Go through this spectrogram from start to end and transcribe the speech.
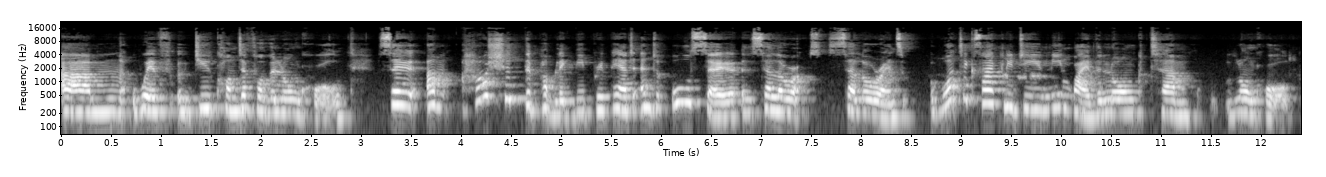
um, with due conduct for the long haul. So, um, how should the public be prepared? And also, uh, Sir Lawrence, what exactly do you mean by the long term, long haul?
